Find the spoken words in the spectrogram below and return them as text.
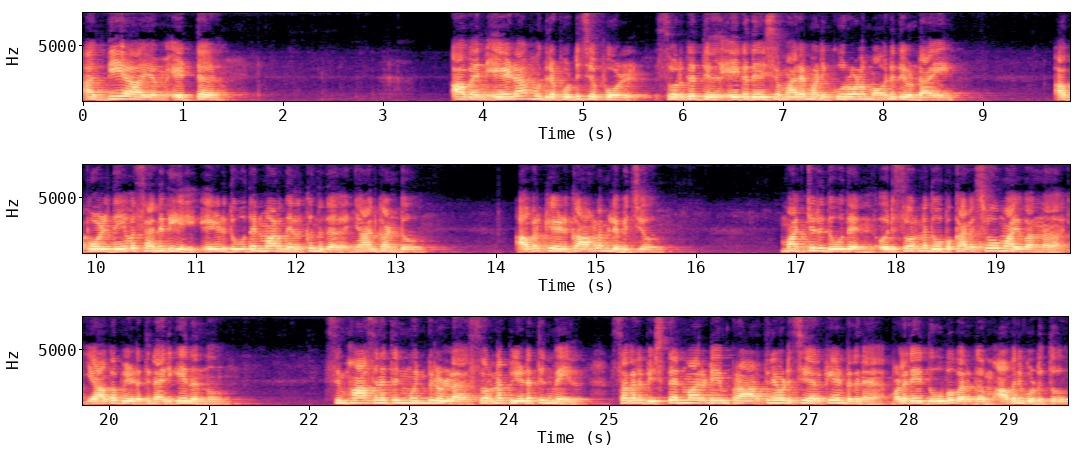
അധ്യായം എട്ട്. അവൻ ഏഴാം മുദ്ര പൊട്ടിച്ചപ്പോൾ സ്വർഗത്തിൽ ഏകദേശം അരമണിക്കൂറോളം മൗനതയുണ്ടായി. അപ്പോൾ ദേവസന്നിധിയിൽ ഏഴ് ദൂതന്മാർ നിൽക്കുന്നത് ഞാൻ കണ്ടു. അവർക്ക് ഏഴ് കാഹളം ലഭിച്ചു. മറ്റൊരു ദൂതൻ ഒരു സ്വർണധൂപ കലശവുമായി വന്ന് യാഗപീഠത്തിനരികെ നിന്നു. സിംഹാസനത്തിന് മുൻപിലുള്ള സ്വർണപീഠത്തിന്മേൽ സകല വിശുദ്ധന്മാരുടെയും പ്രാർത്ഥനയോട് ചേർക്കേണ്ടതിന് വളരെ ധൂപവർഗം അവന് കൊടുത്തു.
